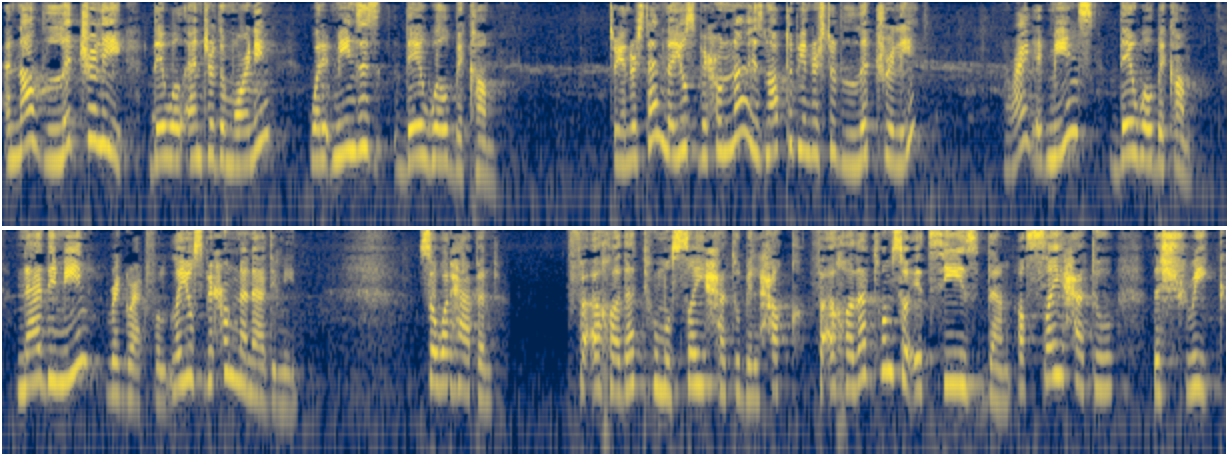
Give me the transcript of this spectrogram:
And not literally they will enter the morning, what it means is they will become. So you understand? La yusbihunna is not to be understood literally, alright? It means they will become. Nadimin, regretful. La yusbihunna nadimin. So what happened? فأخذتهم الصيحة بالحق فأخذتهم so it seized them الصيحة the shriek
